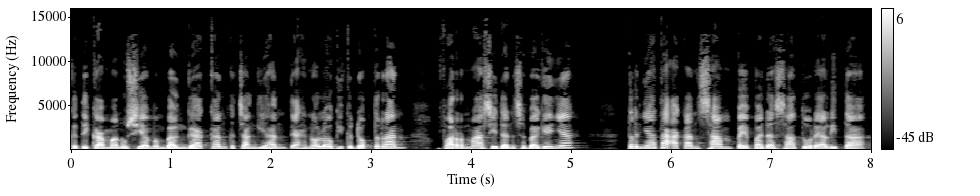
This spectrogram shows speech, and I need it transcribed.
Ketika manusia membanggakan kecanggihan teknologi kedokteran, farmasi dan sebagainya, ternyata akan sampai pada satu realita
